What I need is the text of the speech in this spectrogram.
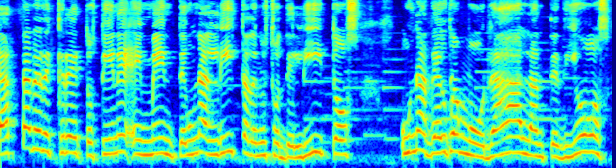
acta de decretos tiene en mente una lista de nuestros delitos, una deuda moral ante Dios,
